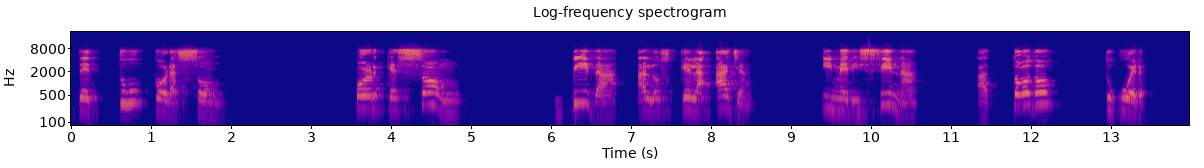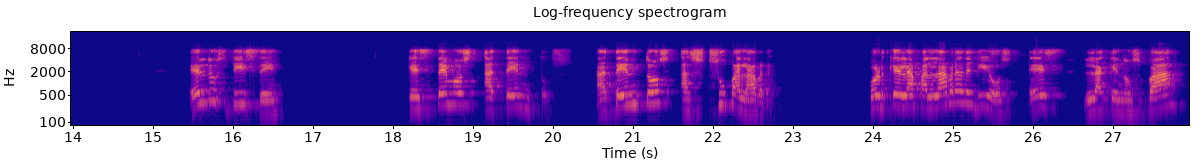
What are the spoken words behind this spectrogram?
de tu corazón, porque son vida a los que la hallan y medicina a todo tu cuerpo. Él nos dice que estemos atentos atentos a su palabra, porque la palabra de Dios es la que nos va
